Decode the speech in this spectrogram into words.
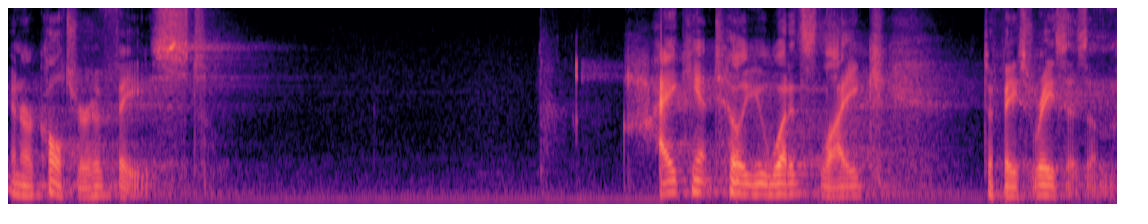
in our culture have faced. I can't tell you what it's like to face racism.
